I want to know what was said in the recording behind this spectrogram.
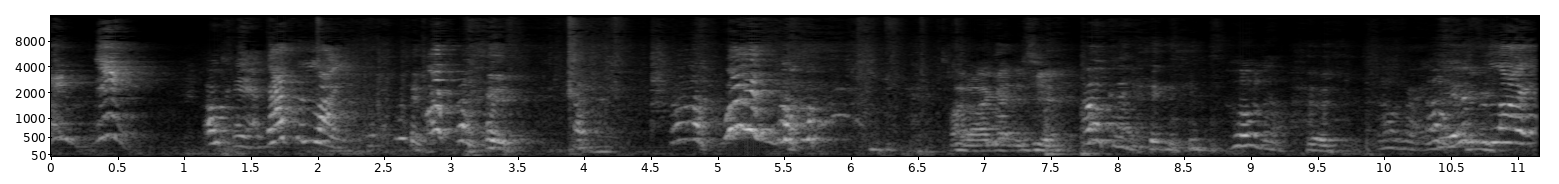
Wait a minute. Okay, I got the light. what is going Oh no, I got this here. Okay, hold on. All right, oh. there's the light.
